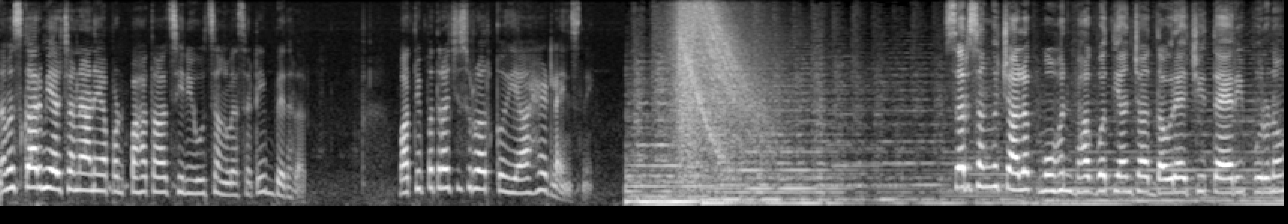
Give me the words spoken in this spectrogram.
नमस्कार मी अर्चना आणि आपण पाहत आहात सी न्यूज चांगल्यासाठी बेधडक. बातमीपत्राची सुरुवात करूया हेडलाईन्सने सरसंघ चालक मोहन भागवत यांच्या दौऱ्याची तयारी पूर्ण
